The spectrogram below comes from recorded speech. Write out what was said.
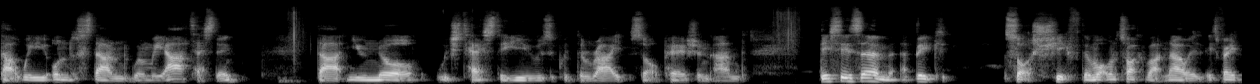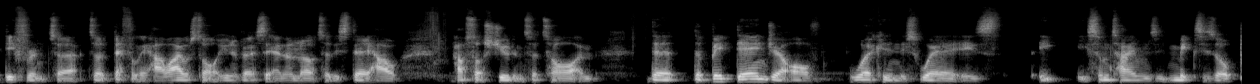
that we understand when we are testing that you know which test to use with the right sort of patient. And this is um, a big sort of shift and what I want to talk about now. Is very different to, to definitely how I was taught at university and I know to this day how how sort of students are taught. And the the big danger of working in this way is it, it sometimes it mixes up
